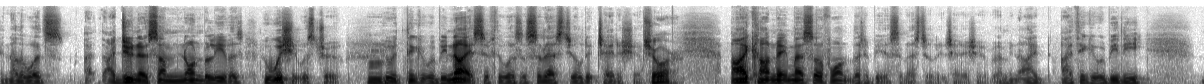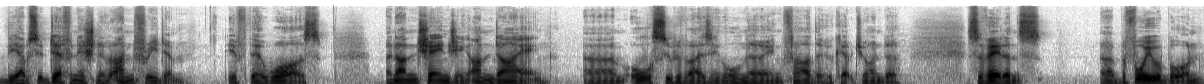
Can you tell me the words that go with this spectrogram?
In other words, I, I do know some non believers who wish it was true, hmm. who would think it would be nice if there was a celestial dictatorship. Sure. I can't make myself want there to be a celestial dictatorship. I mean, I, I think it would be the, the absolute definition of unfreedom if there was an unchanging, undying, um, all supervising, all knowing father who kept you under surveillance uh, before you were born,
